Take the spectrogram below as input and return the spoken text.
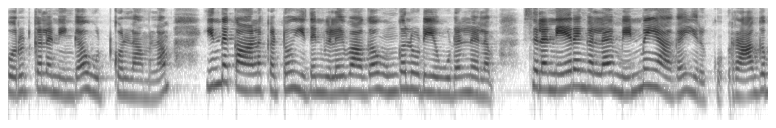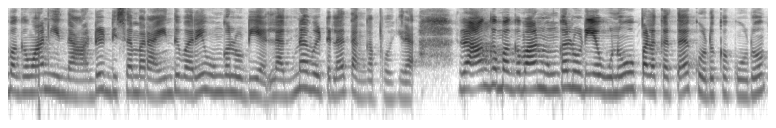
பொருட்களை நீங்கள் உட்கொள்ளாமலாம். இந்த காலகட்டம் இதன் விளைவாக உங்களுடைய உடல்நலம் சில நேரங்களில் மென்மையாக இருக்கும். ராகு பகவான் இந்த ஆண்டு டிசம்பர் ஐந்து வரை உங்களுடைய லக்ன வீட்டில் தங்க போகிறார். ராகு பகவான் உங்களுடைய உணவு பழக்கத்தை கொடுக்கக்கூடும்.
